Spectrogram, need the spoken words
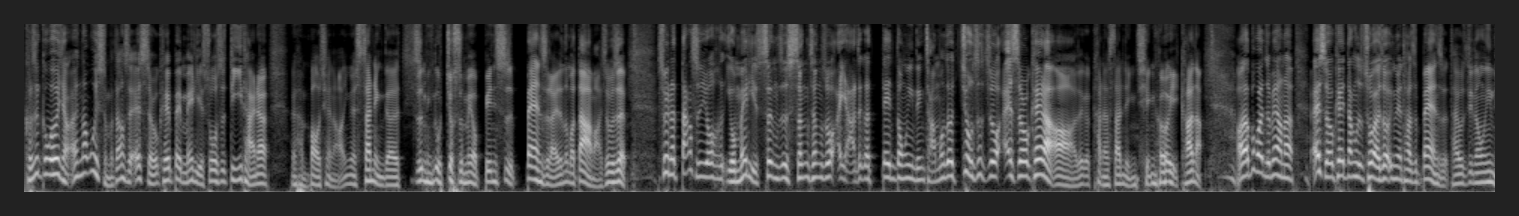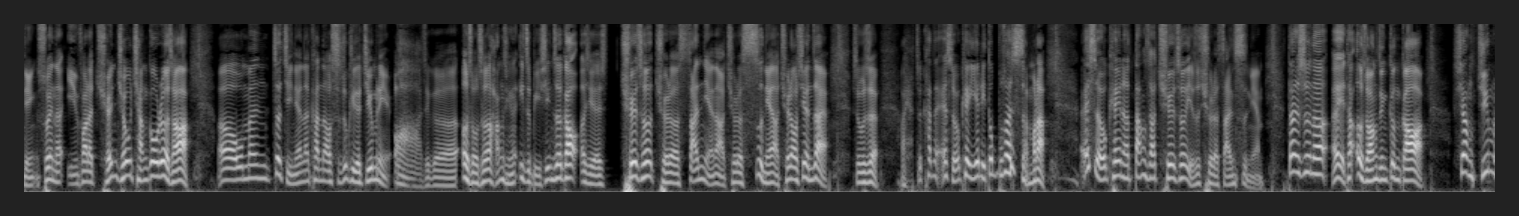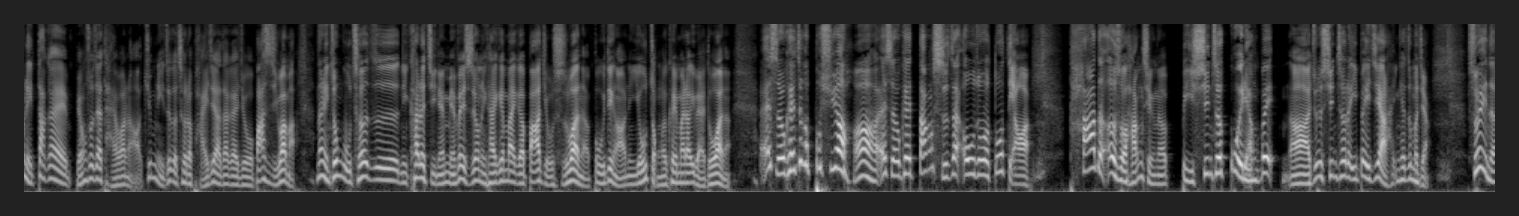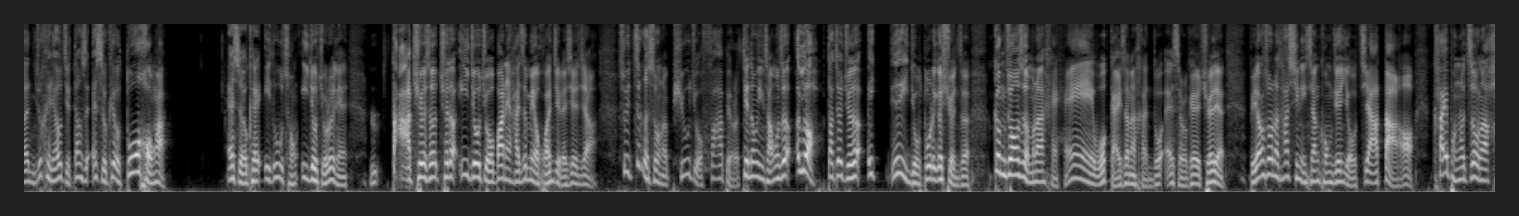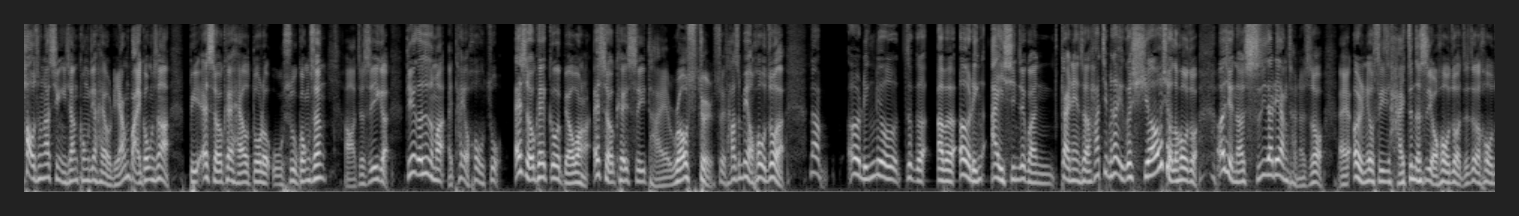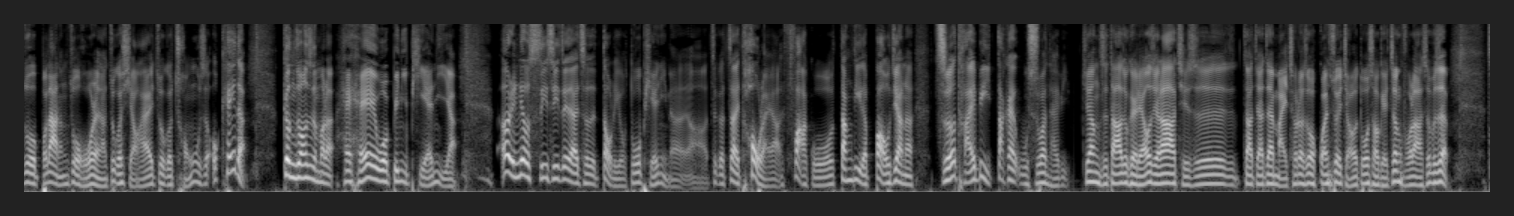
可是各位会讲，哎，那为什么当时 SLK 被媒体说是第一台呢？哎，很抱歉啊，因为三菱的知名度就是没有宾士 Benz 来的那么大嘛，是不是？所以呢，当时有有媒体甚至声称说，哎呀，这个电动硬顶敞篷车就是只有 SLK 了啊！这个看了三菱情何以堪啊！好了，不管怎么样呢，SLK 当时出来之后，因为它是 Benz，它有电动硬顶，所以呢，引发了全球抢购热潮啊。呃，我们这几年呢，看到 Suzuki 的 Jimny，哇，这个二手车行情一直比新车高，而且缺车缺了三年啊，缺了四年啊，缺。到现在是不是？哎呀，这看在 S O K 眼里都不算什么了。S O K 呢，当时他缺车也是缺了三四年，但是呢，哎，它二手行情更高啊。像 Jimny 大概，比方说在台湾了啊，Jimny 这个车的牌价大概就八十几万嘛。那你中古车子你开了几年免费使用，你还可以卖个八九十万呢，不一定啊。你有种的可以卖到一百多万呢。S O K 这个不需要啊 S O K 当时在欧洲多屌啊！它的二手行情呢，比新车贵两倍啊，就是新车的一倍价，应该这么讲。所以呢，你就可以了解当时 SLK 有多红啊。S O K 一度从一九九六年大缺车，缺到一九九八年还是没有缓解的现象，所以这个时候呢，P U 九发表了电动硬敞篷车，哎呦，大家觉得哎哎有多了一个选择，更重要是什么呢？嘿嘿，我改善了很多 SLK 的缺点，比方说呢，它行李箱空间有加大啊、哦，开篷了之后呢，号称它行李箱空间还有两百公升啊，比 SLK 还要多了五十五公升啊，这是一个。第二个是什么？哎，它有后座，SLK 各位不要忘了，SLK 是一台 roaster，所以它是没有后座的。那二零六这个啊不，二零爱心这款概念车，它基本上有个小小的后座，而且呢，实际在量产的时候，哎，二零六 cc 还真的是有后座，只是这个后座不大能坐活人啊，坐个小孩，坐个宠物是 OK 的。更重要是什么呢？嘿嘿，我比你便宜啊！二零六 cc 这台车子到底有多便宜呢？啊，这个在后来啊，法国当地的报价呢，折台币大概五十万台币，这样子大家就可以了解啦。其实大家在买车的时候，关税缴了多少给政府啦，是不是？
